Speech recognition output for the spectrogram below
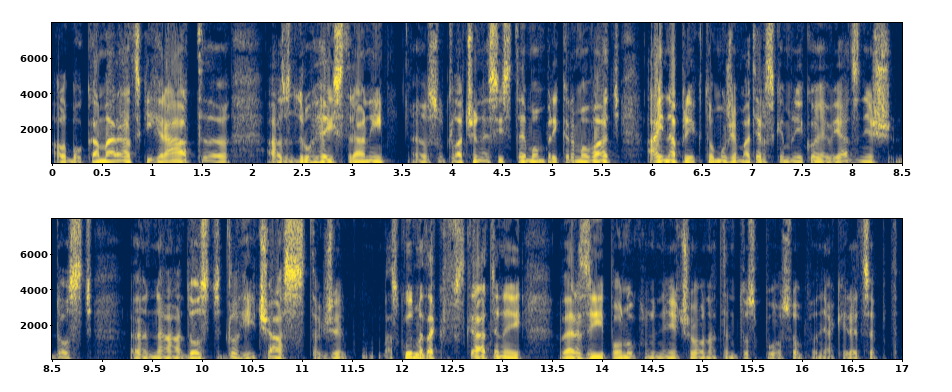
alebo kamarádskych rád e, a z druhej strany e, sú tlačené systémom prikrmovať, aj napriek tomu, že materské mlieko je viac než dosť na dosť dlhý čas. Takže skúsme tak v skrátenej verzii ponúknuť niečo na tento spôsob, nejaký recept.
